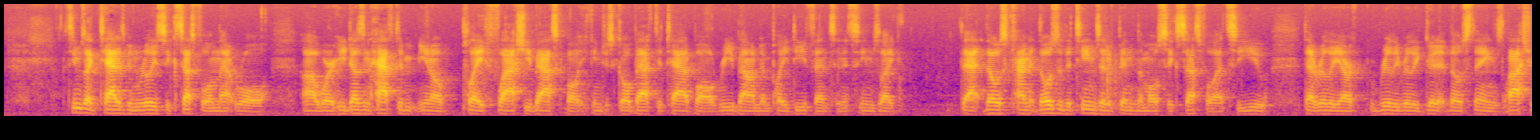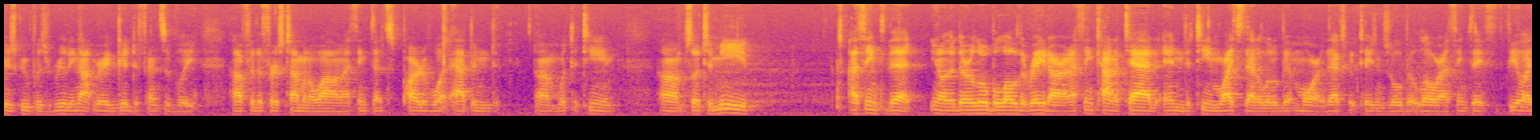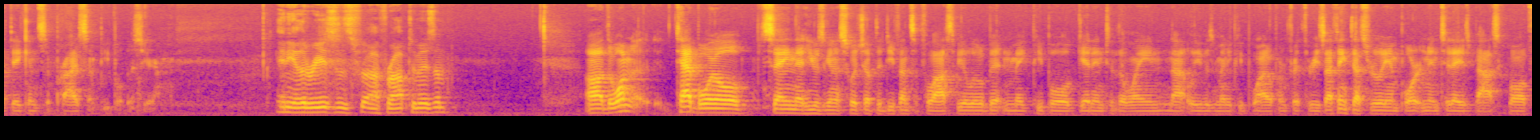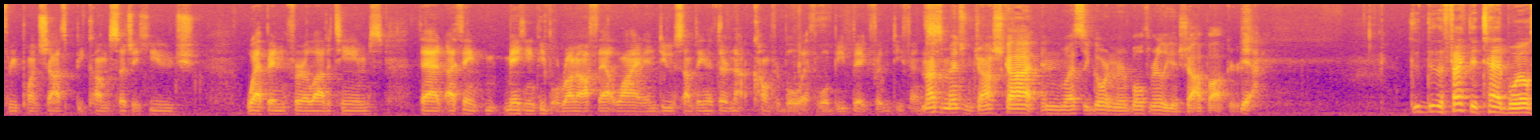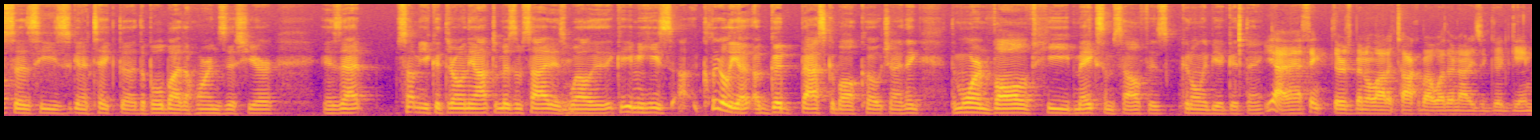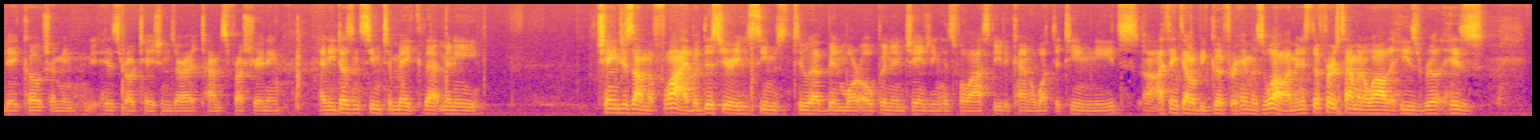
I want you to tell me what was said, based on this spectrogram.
It seems like Tad has been really successful in that role, uh, where he doesn't have to, you know, play flashy basketball. He can just go back to Tad ball, rebound, and play defense. And it seems like that those kind of those are the teams that have been the most successful at CU that really are really really good at those things. Last year's group was really not very good defensively uh, for the first time in a while, and I think that's part of what happened um, with the team. Um, so to me, I think that you know they're a little below the radar, and I think kind of Tad and the team likes that a little bit more. The expectations are a little bit lower. I think they feel like they can surprise some people this year. Any other reasons for, uh, for optimism? Uh, the one Tad Boyle saying that he was going to switch up the defensive philosophy a little bit and make people get into the lane, not leave as many people wide open for threes. I think that's really important in today's basketball. Three point shots become such a huge weapon for a lot of teams that I think making people run off that line and do something that they're not comfortable with will be big for the defense. Not to mention, Josh Scott and Wesley Gordon are both really good shot blockers. yeah. The, the fact that Tad Boyle says he's going to take the, the bull by the horns this year, is that something you could throw on the optimism side as well? I mean, he's uh, clearly a, a good basketball coach, and I think the more involved he makes himself is could only be a good thing. Yeah, I, mean, I think there's been a lot of talk about whether or not he's a good game day coach. I mean, his rotations are at times frustrating, and he doesn't seem to make that many changes on the fly. But this year, he seems to have been more open in changing his philosophy to kind of what the team needs. Uh, I think that'll be good for him as well. I mean, it's the first time in a while that he's real his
